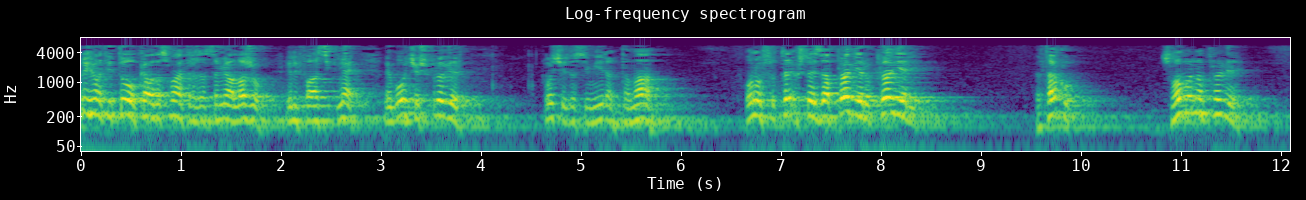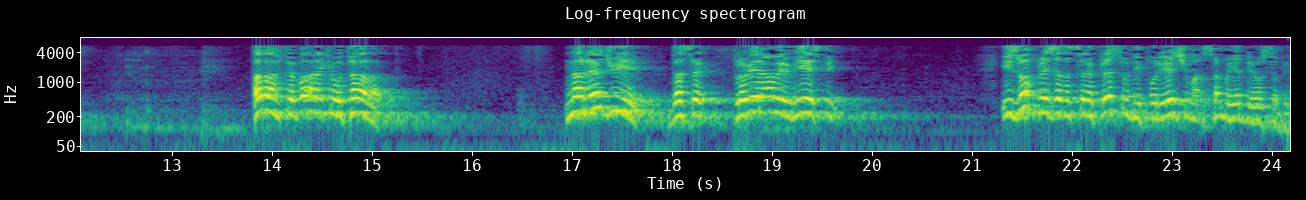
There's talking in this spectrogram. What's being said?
prihvatiti to kao da smatraš da sam ja lažo ili fasik. Ne, nego hoćeš provjeriti. Hoćeš da si miran, tamam. Ono što, što je za provjeru, provjeri. Je tako? Slobodno provjeri. Allah te bareke u tala naređuje da se provjeravaju vijesti iz opreza da se ne presudi po riječima samo jedne osobe.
